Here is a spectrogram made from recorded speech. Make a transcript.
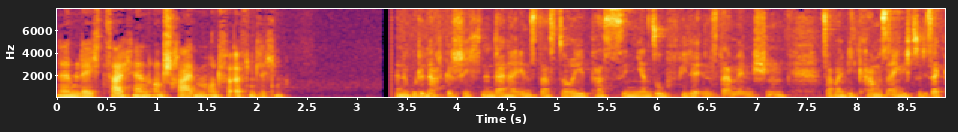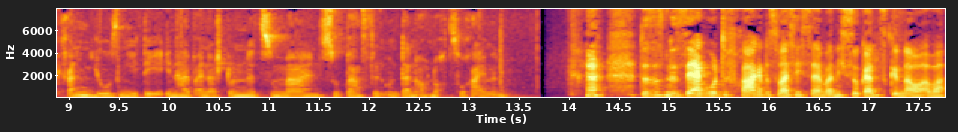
nämlich zeichnen und schreiben und veröffentlichen. Eine gute Nachtgeschichten in deiner Insta-Story faszinieren so viele Insta-Menschen. Sag mal, wie kam es eigentlich zu dieser grandiosen Idee, innerhalb einer Stunde zu malen, zu basteln und dann auch noch zu reimen? Das ist eine sehr gute Frage, das weiß ich selber nicht so ganz genau, aber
